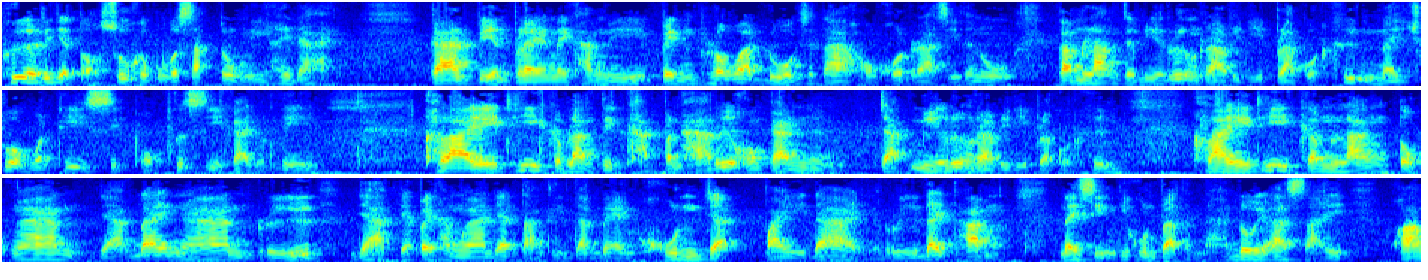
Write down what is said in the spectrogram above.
เพื่อที่จะต่อสู้กับอุปสรรคตรงนี้ให้ได้การเปลี่ยนแปลงในครั้งนี้เป็นเพราะว่าดวงชะตาของคนราศีธนูกำลังจะมีเรื่องราวดีๆ ปรากฏขึ้นในช่วงวันที่ 16 พฤศจิกายนนี้ ใครที่กำลังติดขัดปัญหาเรื่องของการเงิน จะมีเรื่องราวดีๆปรากฏขึ้น ใครที่กำลังตกงานอยากได้งาน หรืออยากจะไปทำงานยังต่างถิ่นต่างแดนคุณจะไปได้หรือได้ทำในสิ่งที่คุณปรารถนา โดยอาศัยความ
